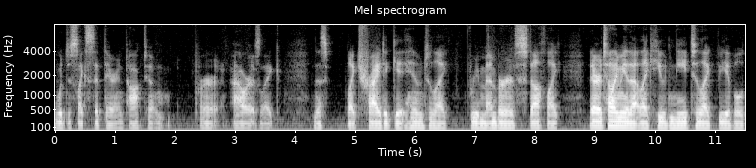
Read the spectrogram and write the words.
would just like sit there and talk to him for hours like and this like try to get him to like remember stuff like they were telling me that like he would need to like be able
